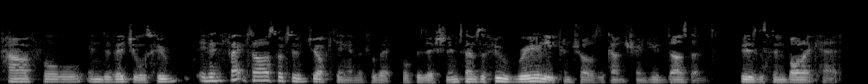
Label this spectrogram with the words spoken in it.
powerful individuals who, in effect, are sort of jockeying a little bit for position in terms of who really controls the country and who doesn't, who's the symbolic head.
